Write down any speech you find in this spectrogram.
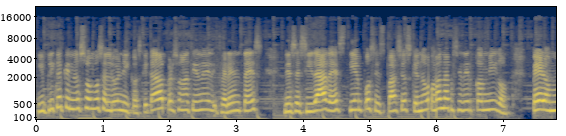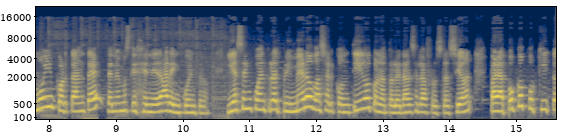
implica que no somos el únicos, que cada persona tiene diferentes necesidades, tiempos y espacios que no van a coincidir conmigo. Pero muy importante, tenemos que generar encuentro. Y ese encuentro, el primero va a ser contigo, con la tolerancia y la frustración, para poco a poquito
